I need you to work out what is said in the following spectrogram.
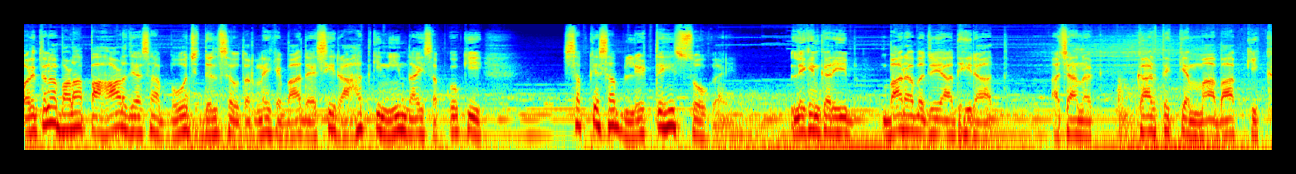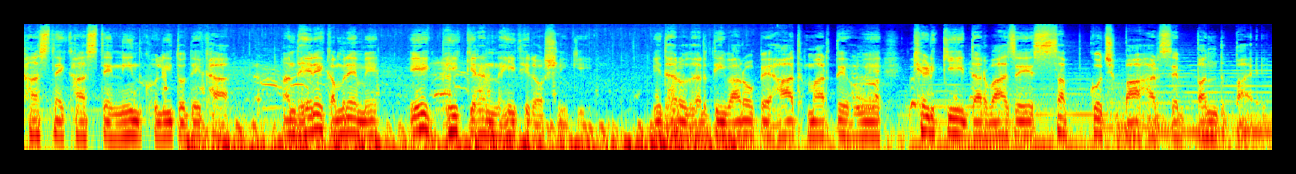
और इतना बड़ा पहाड़ जैसा बोझ दिल से उतरने के बाद ऐसी राहत की नींद आई सबको कि सबके सब लेटते ही सो गए। लेकिन करीब 12 बजे आधी रात, अचानक कार्तिक के माँ बाप की खांसते खांसते नींद खुली तो देखा अंधेरे कमरे में एक भी किरण नहीं थी रोशनी की। इधर उधर दीवारों पे हाथ मारते हुए खिड़की, दरवाजे सब कुछ बाहर से बंद पाए।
